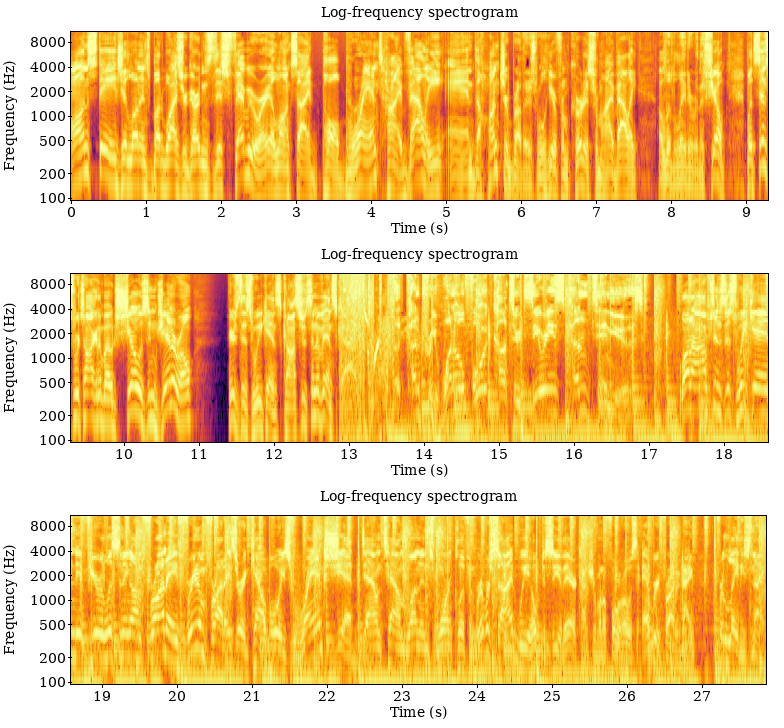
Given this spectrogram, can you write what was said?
on stage at London's Budweiser Gardens this February alongside Paul Brandt, High Valley, and the Hunter Brothers. We'll hear from Curtis from High Valley a little later in the show. But since we're talking about shows in general, Here's this weekend's concerts and events guide. The Country 104 concert series continues. A lot of options this weekend. If you're listening on Friday, Freedom Fridays are at Cowboys Ranch at downtown London's Wharncliffe and Riverside. We hope to see you there. Country 104 hosts every Friday night for Ladies' Night.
